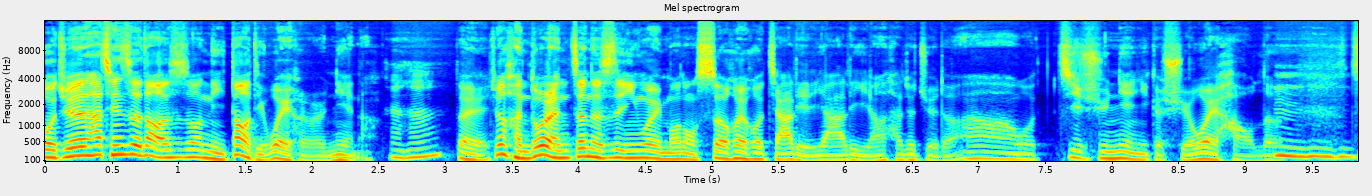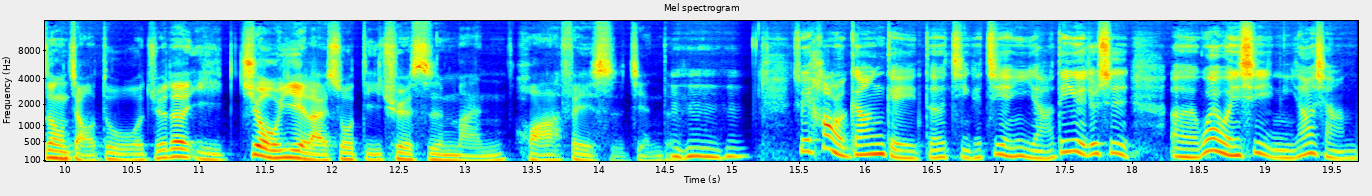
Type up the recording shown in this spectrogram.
我觉得它牵涉到的是说，你到底为何而念啊？嗯哼，对，就很多人真的是因为某种社会或家里的压力，然后他就觉得啊，我继续念一个学位好了。嗯嗯这种角度，我觉得以就业来说，的确是蛮花费时间的。嗯哼，所以浩尔刚刚给的几个建议啊，第一个就是，呃，外文系你要想，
